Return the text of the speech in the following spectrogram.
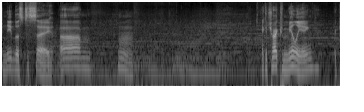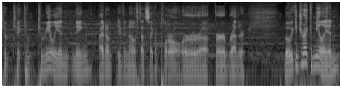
Needless to say. Um, hmm. I could try chameleoning, ch ch chameleoning. I don't even know if that's like a plural or a verb, rather. But we can try chameleon.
